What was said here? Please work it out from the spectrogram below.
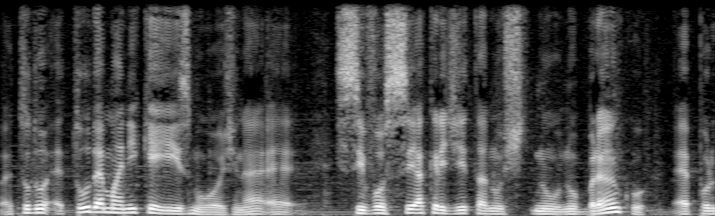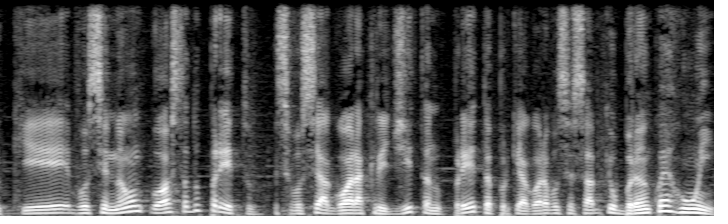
é tudo, é, tudo é maniqueísmo hoje, né? É, se você acredita no, no, no, branco, é porque você não gosta do preto. Se você agora acredita no preto, é porque agora você sabe que o branco é ruim.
